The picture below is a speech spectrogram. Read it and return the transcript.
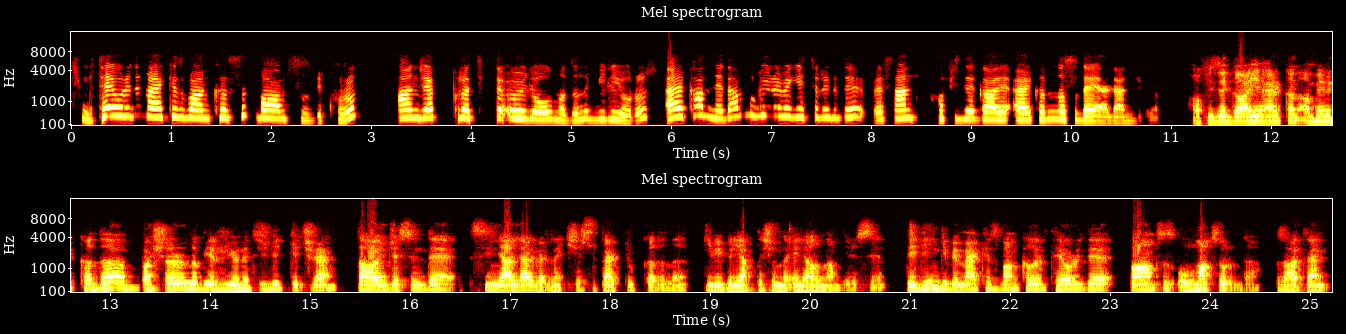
Şimdi teoride Merkez Bankası bağımsız bir kurum. Ancak pratikte öyle olmadığını biliyoruz. Erkan neden bu göreve getirildi ve sen Hafize Gaye Erkan'ı nasıl değerlendiriyorsun? Hafize Gaye Erkan Amerika'da başarılı bir yöneticilik geçiren, daha öncesinde sinyaller verilen işte süper Türk kadını gibi bir yaklaşımla ele alınan birisi. Dediğin gibi merkez bankaları teoride bağımsız olmak zorunda. Zaten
